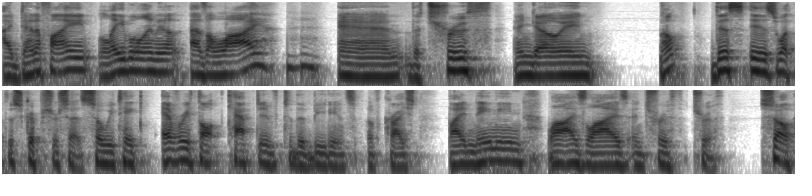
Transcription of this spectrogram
identifying, labeling it as a lie, mm-hmm. and the truth and going, nope, this is what the scripture says. So we take every thought captive to the obedience of Christ by naming lies, lies, and truth, truth. So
